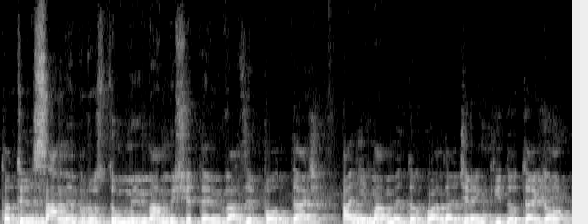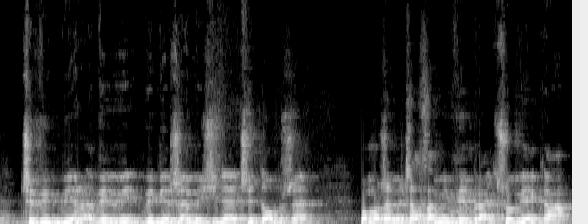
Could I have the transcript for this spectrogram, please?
to tym samym po prostu my mamy się tej władzy poddać, a nie mamy dokładać ręki do tego, czy wybier wy wybierzemy źle, czy dobrze. Bo możemy czasami wybrać człowieka,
